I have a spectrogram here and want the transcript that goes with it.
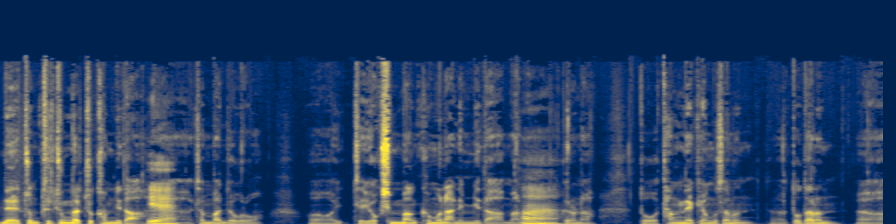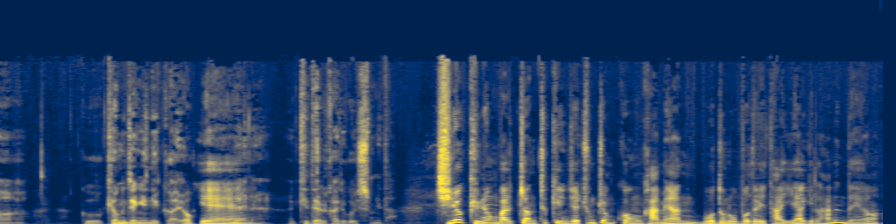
네, 좀 들쭉날쭉합니다. 예. 아, 전반적으로 어, 제 욕심만큼은 아닙니다만 아. 그러나 또 당내 경선은 어, 또 다른 어, 그 경쟁이니까요. 예. 네네. 기대를 가지고 있습니다. 지역 균형 발전 특히 이제 충청권 가면 모든 후보들이 다 이야기를 하는데요.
